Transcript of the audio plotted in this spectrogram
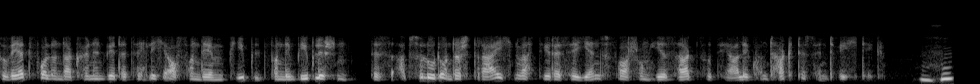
so wertvoll und da können wir tatsächlich auch von dem, von dem Biblischen das absolut unterstreichen, was die Resilienzforschung hier sagt. Soziale Kontakte sind wichtig. Mhm.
